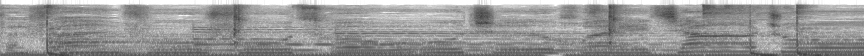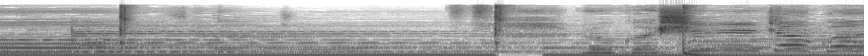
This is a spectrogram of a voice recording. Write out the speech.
反反复复错误只会加重。如果试着关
